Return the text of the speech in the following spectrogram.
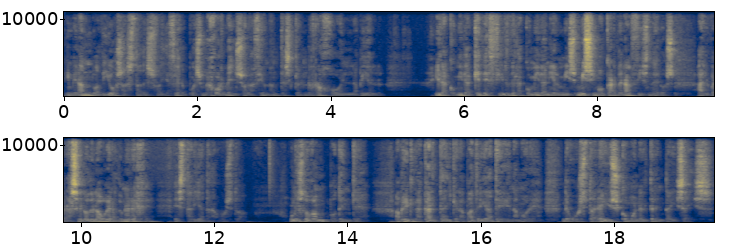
y mirando a Dios hasta desfallecer, pues mejor la insolación antes que el rojo en la piel. Y la comida, ¿qué decir de la comida? Ni el mismísimo cardenal Cisneros, al brasero de la hoguera de un hereje, estaría tan a gusto. Un eslogan potente. Abrid la carta y que la patria te enamore. Degustaréis como en el treinta y seis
